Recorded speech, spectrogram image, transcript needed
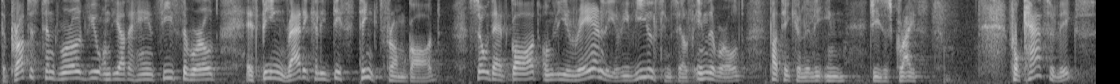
The Protestant worldview, on the other hand, sees the world as being radically distinct from God, so that God only rarely reveals himself in the world, particularly in Jesus Christ. For Catholics,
